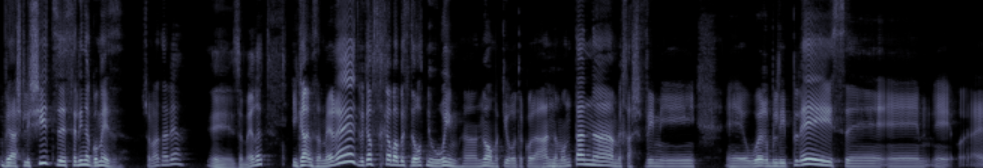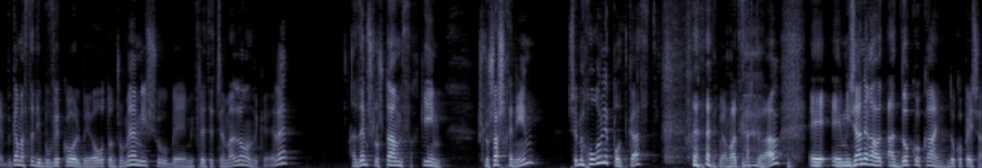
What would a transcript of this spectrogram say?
והשלישית זה סלינה גומז, שמעת עליה? אה, זמרת? היא גם זמרת וגם שיחקה בהרבה סדרות נעורים, הנוער מכיר אותה כל. האנה מונטנה, מכשפים מווייברלי פלייס, אה, וגם עשתה דיבובי קול בהורטון שומע מישהו, במפלצת של מלון וכאלה. אז הם שלושתם משחקים שלושה שכנים שמכורים לפודקאסט, ואמרתי לך שאתה אוהב, אה, אה, מז'אנר הדוקו קריים, דוקו פשע.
